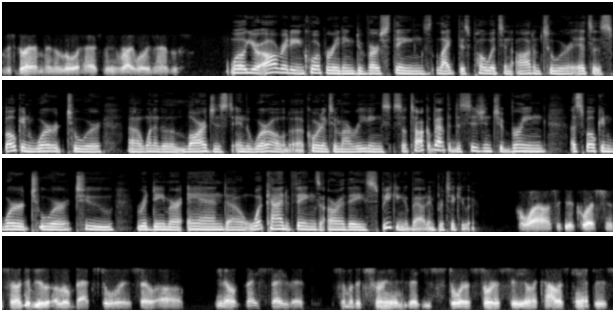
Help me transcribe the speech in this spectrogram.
just glad, man, the Lord has me right where He has us. Well, you're already incorporating diverse things like this Poets in Autumn tour. It's a spoken word tour, uh, one of the largest in the world, according to my readings. So, talk about the decision to bring a spoken word tour to Redeemer and uh, what kind of things are they speaking about in particular? Oh, wow, that's a good question. So, I'll give you a little backstory. So, uh, you know, they say that some of the trends that you sort of sort of see on a college campus.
